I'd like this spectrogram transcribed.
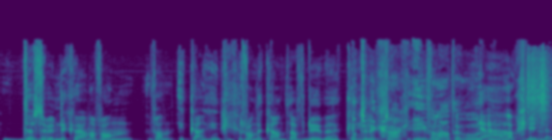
Dat is de Wim de Kranen van, van Ik kan geen kikker van de kant afduwen. Dat wil ik graag even laten horen. Ja, oké. Okay, ja.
